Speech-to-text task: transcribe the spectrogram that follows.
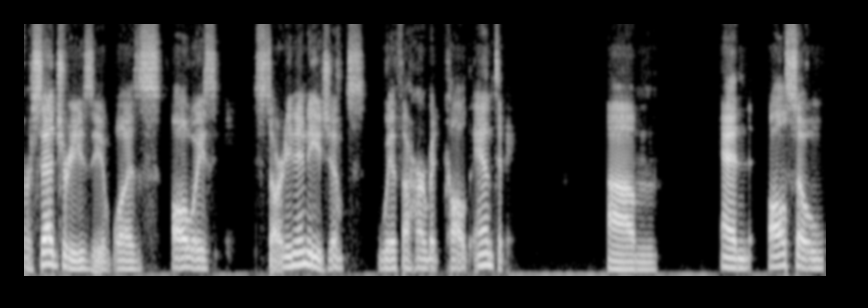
for centuries, it was always starting in Egypt with a hermit called Antony. Um, and also,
